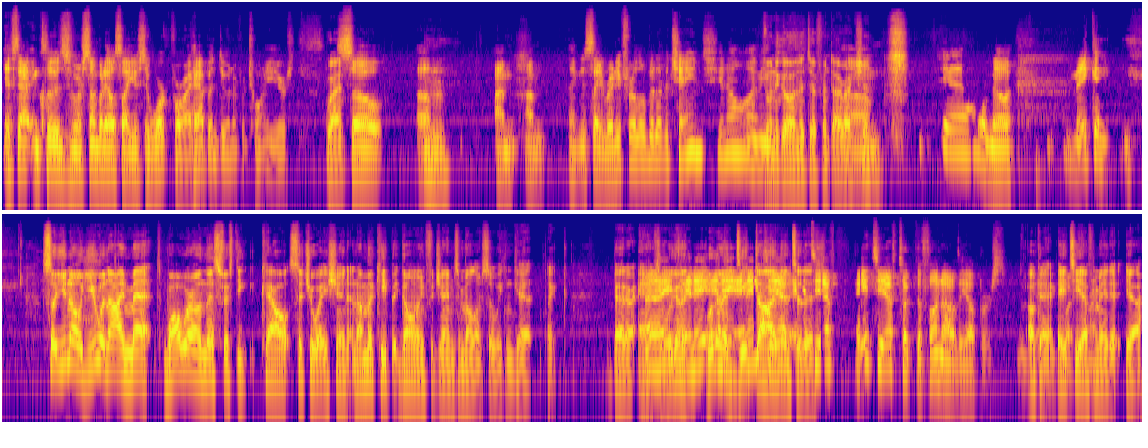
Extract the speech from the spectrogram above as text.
if that includes where somebody else I used to work for, I have been doing it for 20 years. Right. So, um, Mhm. I'm, I'm, like you say, ready for a little bit of a change. You know, I mean, You want to go in a different direction? um, yeah, I don't know. Making So you know, you and I met while we're on this 50 cal situation, and I'm gonna keep it going for James Miller so we can get like better answer. And we're gonna and we're gonna and deep dive ATF, into this. ATF, took the fun out of the uppers. Okay, ATF frank. made it. Yeah,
